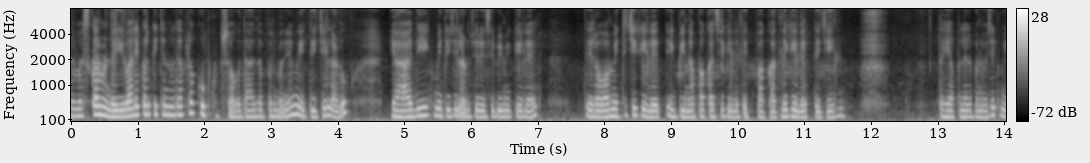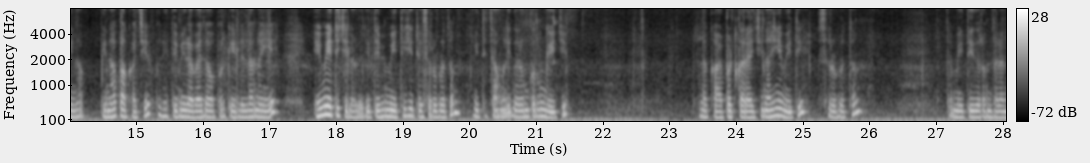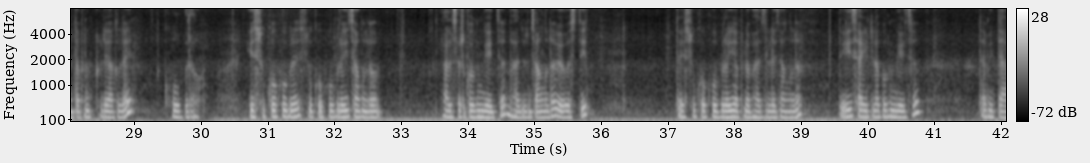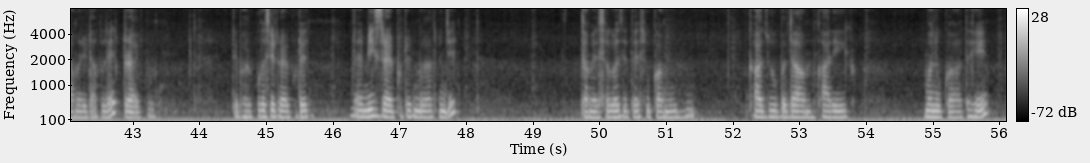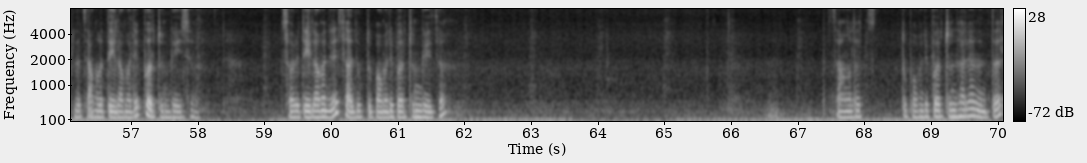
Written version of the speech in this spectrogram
नमस्कार मंडळी वारेकर किचनमध्ये आपलं खूप खूप स्वागत. आहे आज आपण बनवूया मेथीचे लाडू. याआधी एक मेथीचे लाडूची रेसिपी मी केले आहेत. ते रवा मेथीचे केले आहेत एक बिना पाकाचे केले आहेत एक पाकातले केले आहेत त्याची. तर हे आपल्याला बनवायचे आहेत बिना बिना पाकाचे. पण इथे मी रव्याचा वापर केलेला नाही आहे हे मेथीचे लाडू तिथे इथे मी मेथी घेतली सर्वप्रथम. मेथी चांगली गरम करून घ्यायची. त्याला काळपट करायची नाही आहे मेथी सर्वप्रथम. तर मेथी गरम झाल्यानंतर आपण इकडे टाकलं आहे खोबरं. हे सुकं खोबरं आहे. सुकं खोबरंही चांगलं लालसर करून घ्यायचं. भाजून चांगलं व्यवस्थित. ते सुकं खोबरंही आपलं भाजलं चांगलं. तेही साईडला करून घ्यायचं. तर मी त्यामध्ये टाकलं आहे ड्रायफ्रूट ते भरपूर असे ड्रायफ्रूट आहेत. मिक्स ड्रायफ्रूट आहेत मुळात म्हणजे. त्यामध्ये सगळंच येतं आहे सुका काजू बदाम खारीक मनुका. तर हे आपलं चांगलं तेलामध्ये परतून घ्यायचं. सॉरी तेलामध्ये साजूक तुपामध्ये परतून घ्यायचं. चांगलंच तुपामध्ये परतून झाल्यानंतर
